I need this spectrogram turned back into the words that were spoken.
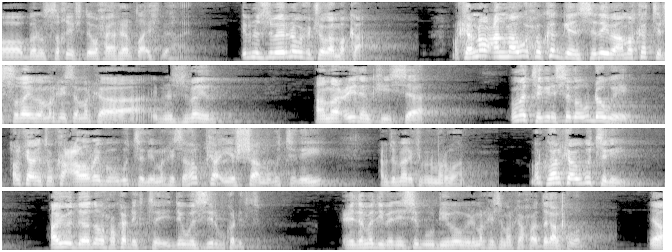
oo banu thaqiif dee waxay reer daa'if bay ahaayeen. Ibnu zubayrna wuxuu joogaa maka marka noocan maa wuxuu ka geensadayba ama ka tirsadayba markaysa markaa ibnu zubayr ama ciidankiisa uma tegin isagoo u dhowe halkaa intuu ka cararay buu ugu tegey. Markaysa halkaa iyo shaam ugu tegey cabdilmalik ibnu marwaan. Markuu halkaa ugu tegey ayuu dabeedna wuxuu ka dhigtay dee wasiir buu ka dhigtay. Ciidamadiiba dee isagu u dhiibo u yihi markaysa markaa dagaalka wad ya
